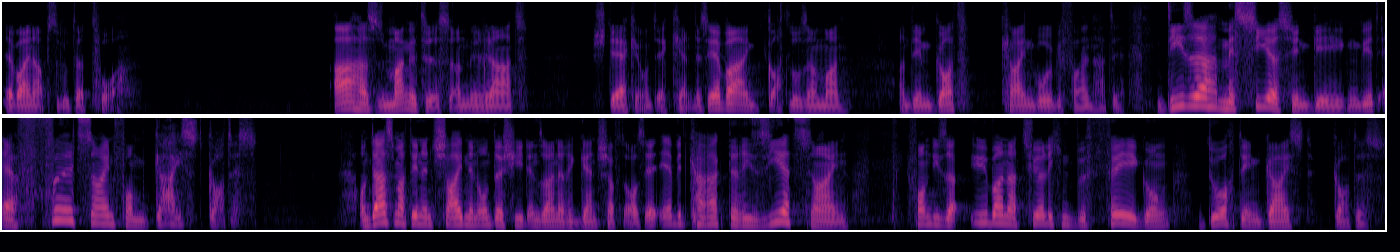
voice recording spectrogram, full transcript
er war ein absoluter Tor. Ahas mangelte es an Rat, Stärke und Erkenntnis. Er war ein gottloser Mann, an dem Gott kein Wohlgefallen hatte. Dieser Messias hingegen wird erfüllt sein vom Geist Gottes. Und das macht den entscheidenden Unterschied in seiner Regentschaft aus. Er, er wird charakterisiert sein von dieser übernatürlichen Befähigung durch den Geist Gottes.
